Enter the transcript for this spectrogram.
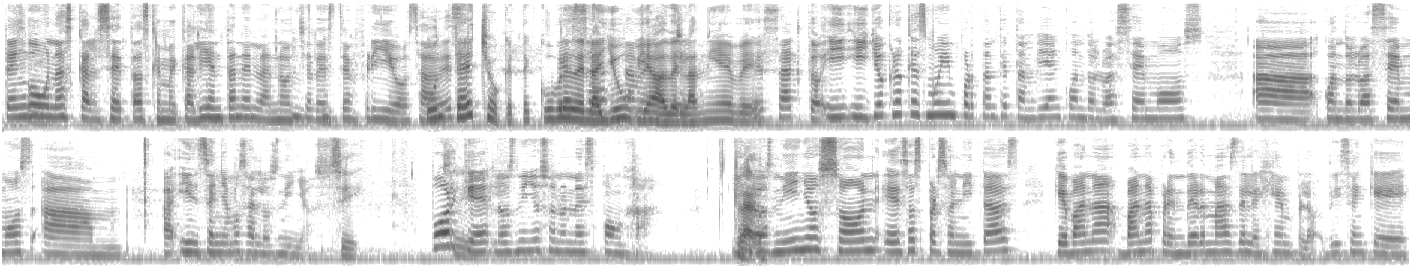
tengo unas calcetas que me calientan en la noche de este frío, ¿sabes? Un techo que te cubre de la lluvia, de la nieve. Exacto. Y, yo creo que es muy importante también cuando lo hacemos, uh, cuando lo hacemos, y enseñamos a los niños. Sí. Porque los niños son una esponja. Claro. los niños son esas personitas que van a, van a aprender más del ejemplo. Dicen que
